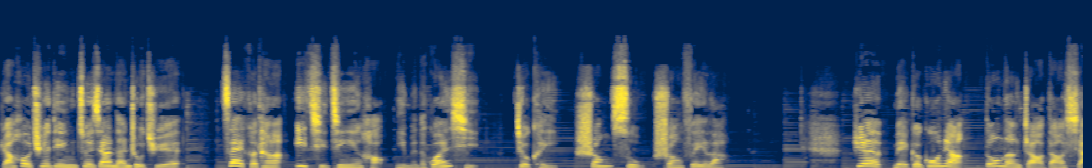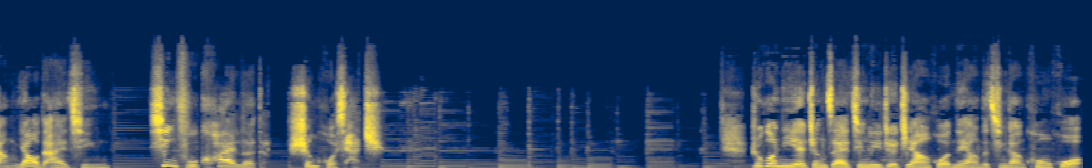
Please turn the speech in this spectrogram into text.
然后确定最佳男主角。再和他一起经营好你们的关系，就可以双宿双飞啦。愿每个姑娘都能找到想要的爱情，幸福快乐的生活下去。如果你也正在经历着这样或那样的情感困惑，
